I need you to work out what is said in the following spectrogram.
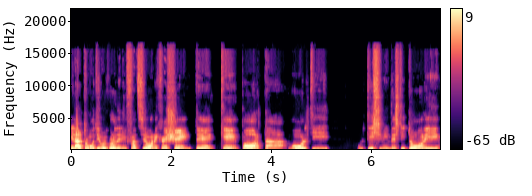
e l'altro motivo è quello dell'inflazione crescente che porta molti, moltissimi investitori,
